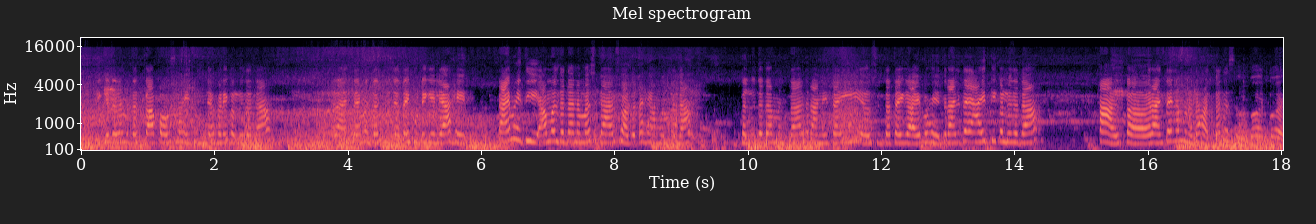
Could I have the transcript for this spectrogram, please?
ठीक आहे दादा म्हणतात का पाऊस नाही तुमच्याकडे कल्लू दादा? राणताई म्हणतात पूजाताई कुठे गेले आहेत? काय माहिती? अमोल दादा नमस्कार. स्वागत आहे अमोल दादा. कल्लू दादा म्हणतात राणीताई अ, गायब आहेत. राणीताई आहेत की कल्लू दादा? हां क राणीताईला म्हणत आहात का तसं? बर बर.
